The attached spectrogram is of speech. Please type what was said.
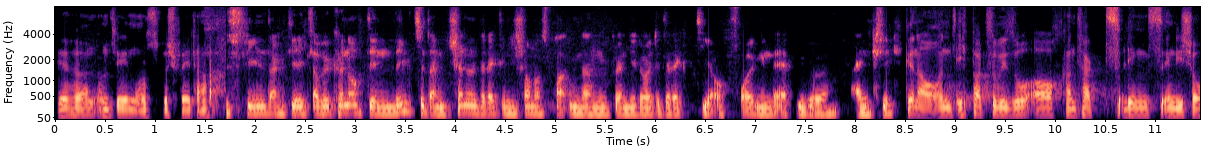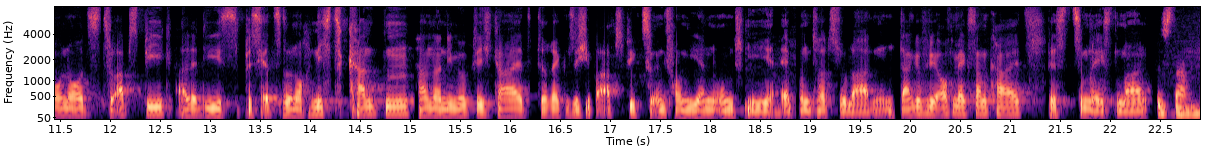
wir hören und sehen uns. Bis später. Vielen Dank dir. Ich glaube, wir können auch den Link zu deinem Channel direkt in die Show Notes packen. Dann können die Leute direkt dir auch folgen in der App über einen Klick. Genau. Und ich packe sowieso auch Kontaktlinks in die Show Notes zu Upspeak. Alle, die es bis jetzt so noch nicht kannten, haben dann die Möglichkeit, direkt sich über Upspeak zu informieren und die App runterzuladen. Danke für die Aufmerksamkeit. Bis zum nächsten Mal. Bis dann.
